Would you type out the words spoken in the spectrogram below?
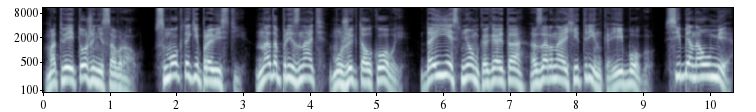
Матвей тоже не соврал. Смог таки провести. Надо признать, мужик толковый. Да и есть в нем какая-то озорная хитринка, ей-богу. Себе на уме.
